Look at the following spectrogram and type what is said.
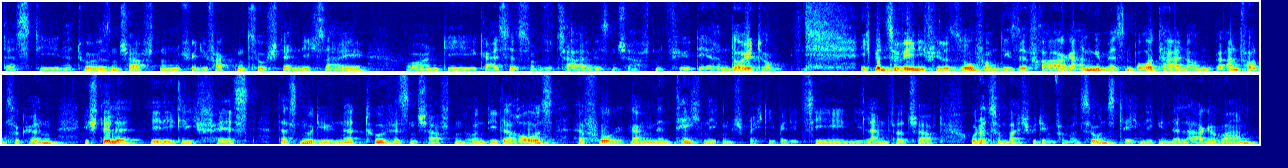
dass die Naturwissenschaften für die Fakten zuständig sei und die Geistes- und Sozialwissenschaften für deren Deutung. Ich bin zu wenig Philosoph, um diese Frage angemessen beurteilen und beantworten zu können. Ich stelle lediglich fest, dass nur die Naturwissenschaften und die daraus hervorgegangenen Techniken, sprich die Medizin, die Landwirtschaft oder zum Beispiel die Informationstechnik in der Lage waren,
